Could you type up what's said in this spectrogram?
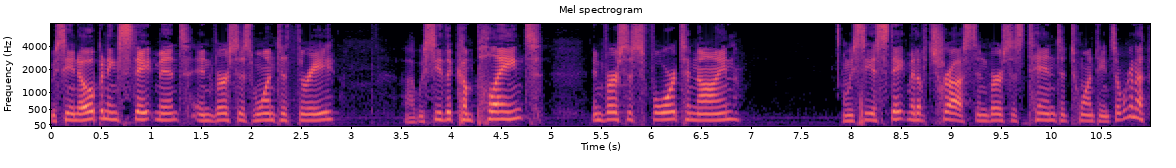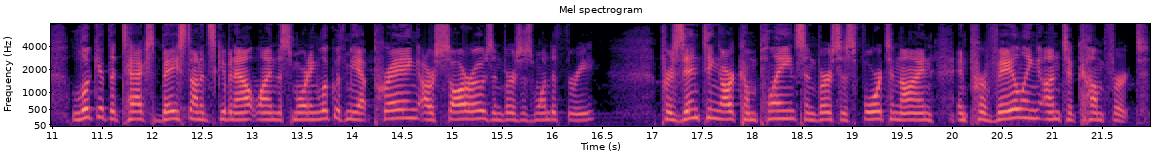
we see an opening statement in verses 1 to 3. Uh, we see the complaint in verses 4 to 9. We see a statement of trust in verses 10 to 20. And so we're going to look at the text based on its given outline this morning. Look with me at praying our sorrows in verses 1 to 3 presenting our complaints in verses 4 to 9, and prevailing unto comfort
